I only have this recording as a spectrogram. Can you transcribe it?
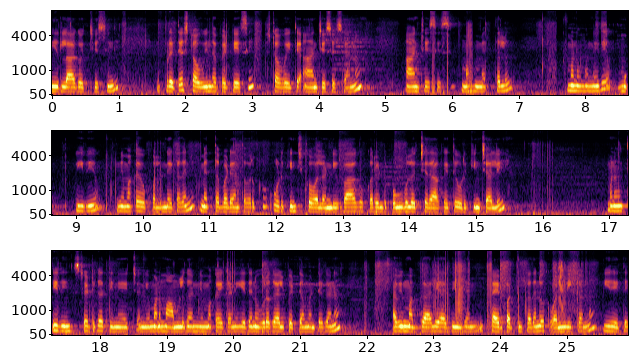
నీరులాగా వచ్చేసింది. ఇప్పుడైతే స్టవ్ మీద పెట్టేసి స్టవ్ అయితే ఆన్ చేసేసాను. ఆన్ చేసేసి మనం మెత్తలు మనం అనేది ఇవి నిమ్మకాయ ఉప్పలు ఉన్నాయి కదండి మెత్తబడేంత వరకు ఉడికించుకోవాలండి. బాగా ఒక రెండు పొంగులు వచ్చేదాకైతే ఉడికించాలి. మనం అయితే ఇది ఇన్స్టెంట్గా తినేయచ్చండి. మనం మామూలుగా నిమ్మకాయ కానీ ఏదైనా ఊరగాయలు పెట్టామంటే కానీ అవి మగ్గాలి అది ఇది అని టైం పడుతుంది కదండి ఒక వన్ వీక్ అన్నా. ఇదైతే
